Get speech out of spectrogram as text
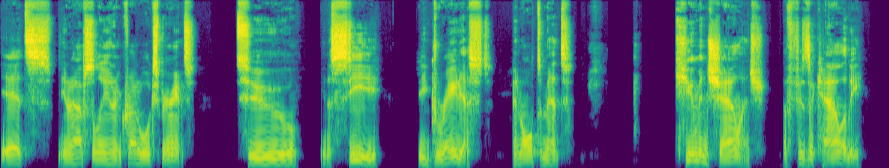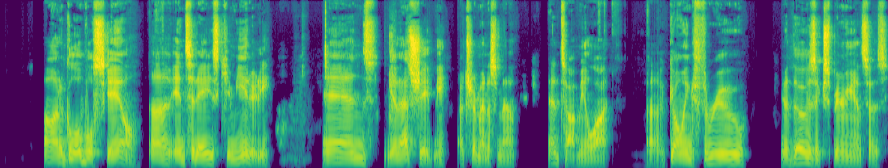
it's, you know, absolutely an incredible experience to, you know, see the greatest penultimate human challenge of physicality on a global scale uh, in today's community and you know that shaped me a tremendous amount and taught me a lot uh, going through you know, those experiences.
